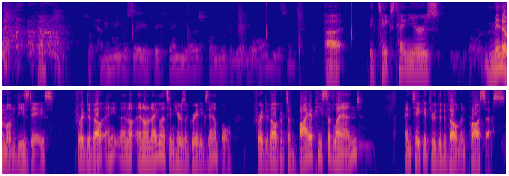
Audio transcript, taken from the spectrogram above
Okay. So you mean to say it takes ten years for you to get your own, you saying? Uh, it takes 10 years minimum these days for a develop any, and on Eglinton here's a great example for a developer to buy a piece of land and take it through the development process.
